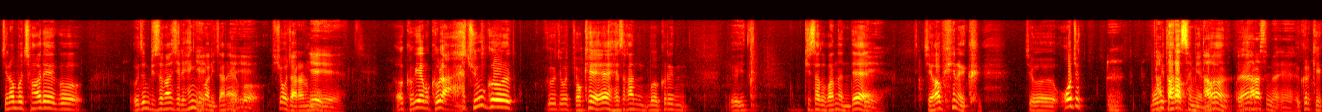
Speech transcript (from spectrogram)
지난번 청와대 그 의전 비서관실의 행정관 예. 있잖아요. 예, 예. 그쇼 잘하는 거. 예, 예. 어 그게 뭐 그걸 아주 그 그 저 좋게 해석한 뭐 그런 이 기사도 봤는데 예. 제가 보기에는 그 저 오죽 몸이 다- 달았으면은 다- 예, 달았으면 예. 그렇게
